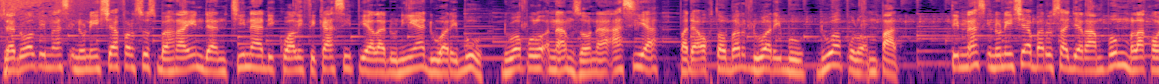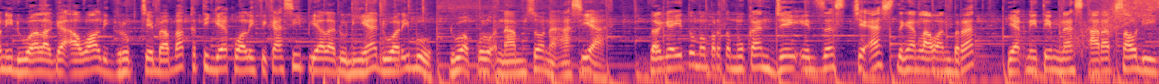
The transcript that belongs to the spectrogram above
Jadwal timnas Indonesia versus Bahrain dan Cina di kualifikasi Piala Dunia 2026 zona Asia pada Oktober 2024. Timnas Indonesia baru saja rampung melakoni dua laga awal di grup C babak ketiga kualifikasi Piala Dunia 2026 zona Asia. Laga itu mempertemukan J Izzas CS dengan lawan berat, yakni timnas Arab Saudi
